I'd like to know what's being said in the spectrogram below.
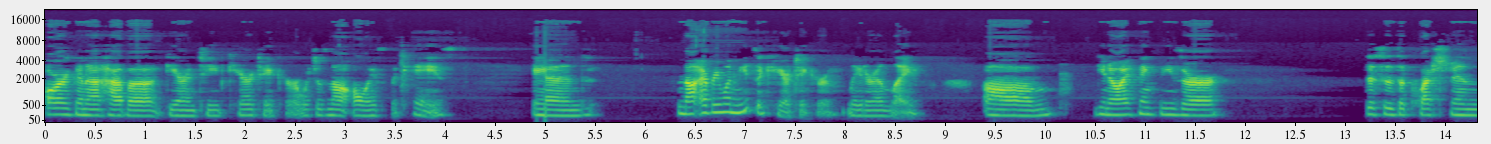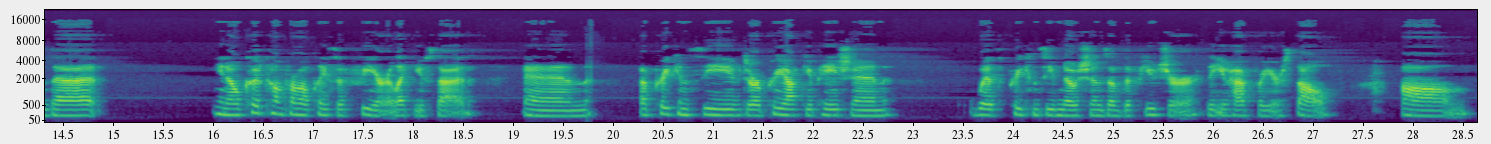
are going to have a guaranteed caretaker, which is not always the case. And not everyone needs a caretaker later in life. Um, you know, I think these are, this is a question that, you know, could come from a place of fear, like you said, and a preconceived or preoccupation with preconceived notions of the future that you have for yourself. Um,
